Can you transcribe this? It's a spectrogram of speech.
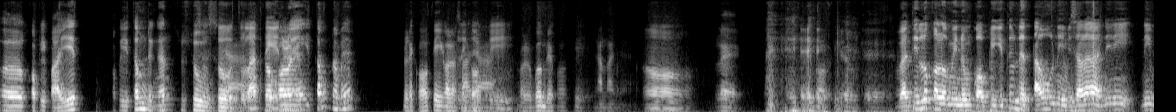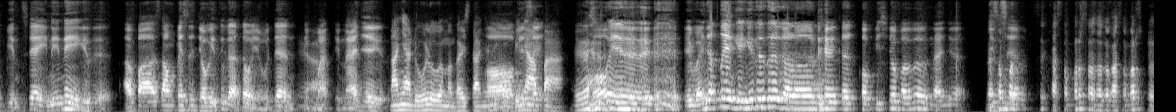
eh, kopi pahit kopi hitam dengan susu, Susu Ya. tuh latte. Nah, kalau nah. yang hitam namanya black coffee kalau saya coffee. kalau gua black coffee namanya Oh. black oke oke Berarti lu kalau minum kopi gitu udah tahu nih misalnya ini nih ini beansnya ini nih gitu. Apa sampai sejauh itu gak tahu ya udah nikmatin aja gitu. nanya dulu sama baristanya Oh, kopinya biasanya- apa Oh iya, ya, banyak tuh yang kayak gitu tuh kalau dia ke coffee shop apa nanya. nah beansnya. sempat customer salah satu customer ke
